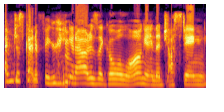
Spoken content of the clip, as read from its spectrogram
I'm just kind of figuring it out as I go along and adjusting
